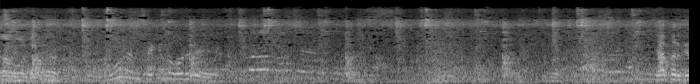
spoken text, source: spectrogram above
தான் ஓடுது. மூணு செகண்ட் ஓடுது பேப்பர்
